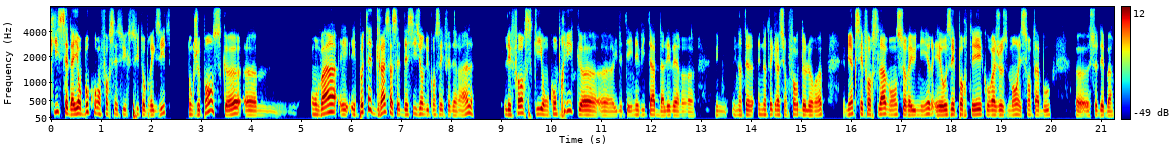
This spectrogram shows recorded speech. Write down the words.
qui s'est d'ailleurs beaucoup renforcée suite au Brexit. Donc je pense que euh, on va, et, peut-être grâce à cette décision du Conseil fédéral, les forces qui ont compris qu'il euh, était inévitable d'aller vers une, intégration forte de l'Europe, eh bien que ces forces-là vont se réunir et oser porter courageusement et sans tabou euh, ce débat.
